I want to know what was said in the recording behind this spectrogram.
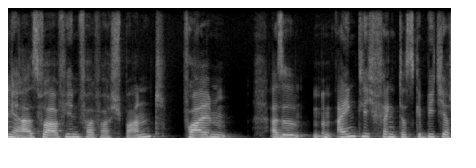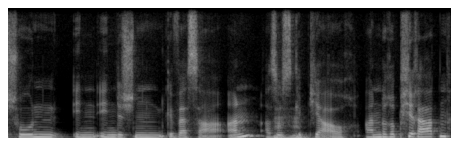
Ja, es war auf jeden Fall verspannt. Vor allem, also eigentlich fängt das Gebiet ja schon in indischen Gewässer an. Also mhm. es gibt ja auch andere Piraten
